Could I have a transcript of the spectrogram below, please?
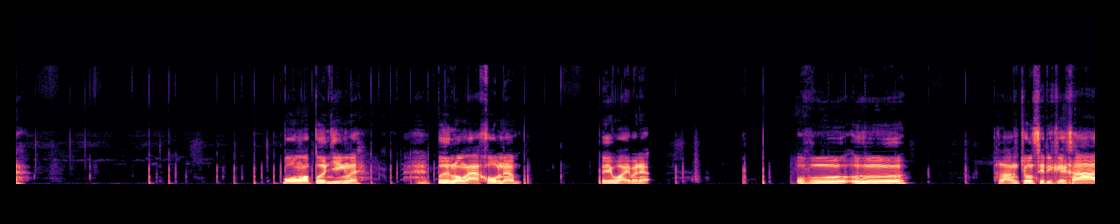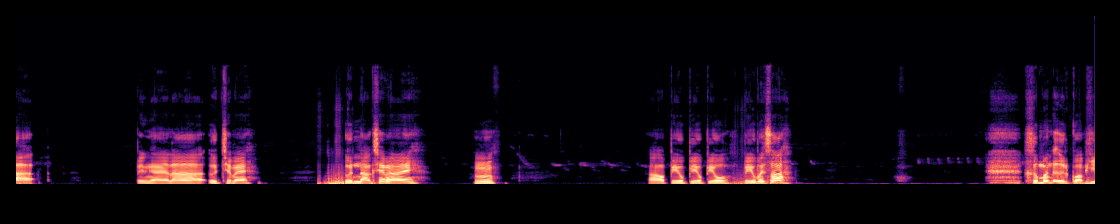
นะโป้งเอาปืนยิงเลย ปืนลงอาคมนะครับเฮ้ยไหวปะเนี่ยโอ้โหโอ้โหพลังโจงสิริเกค่าเป็นไงล่ะอึดใช่ไหมอึดนักใช่ไหมหืมเอาปิวปิวปิวปิวไปซะ คือมันอึดกว่าผี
